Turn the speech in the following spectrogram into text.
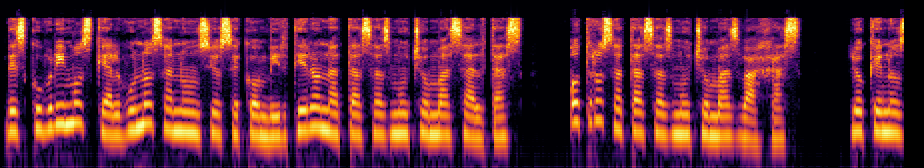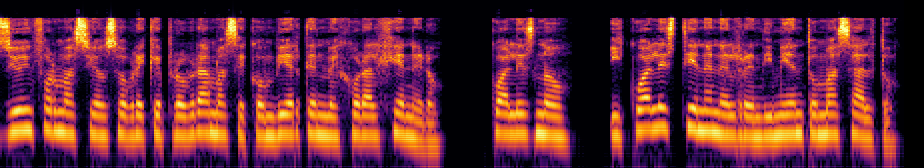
descubrimos que algunos anuncios se convirtieron a tasas mucho más altas, otros a tasas mucho más bajas, lo que nos dio información sobre qué programas se convierten mejor al género, cuáles no, y cuáles tienen el rendimiento más alto,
